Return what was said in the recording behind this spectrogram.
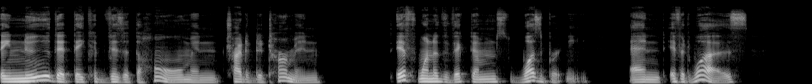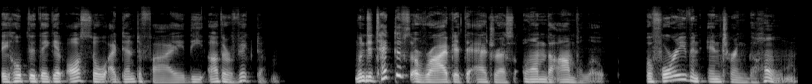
they knew that they could visit the home and try to determine if one of the victims was Britney. And if it was, They hoped that they could also identify the other victim. When detectives arrived at the address on the envelope, before even entering the home,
